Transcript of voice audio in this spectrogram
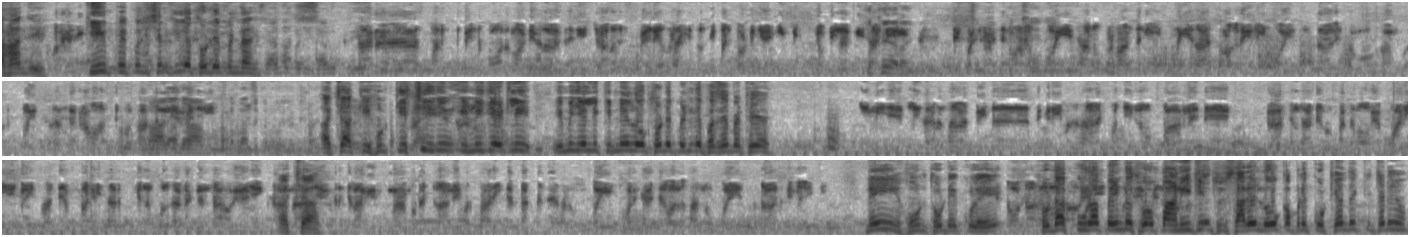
ਹਾਂਜੀ। ਕੀ ਪੋਜੀਸ਼ਨ ਕੀ ਹੈ ਤੁਹਾਡੇ ਪਿੰਡਾਂ ਦਾ ਅੱਛਾ ਕੀ ਹੁਣ ਕਿਸ ਚੀਜ਼ ਇਮੀਡੀਏਟਲੀ ਇਮੀਡੀਏਟਲੀ ਕਿੰਨੇ ਲੋਕ ਤੁਹਾਡੇ ਪਿੰਡ ਦੇ ਫਸੇ ਬੈਠੇ ਆ? ਇਮੀਡੀਏਟਲੀ ਸਰ ਸਾਰਾ ਪਿੰਡ ਤਕਰੀਬਨ ਸਾਰੇ ਕੁਝ ਹੀ ਲੋਕ ਬਾਹਰ ਨੇ ਤੇ ਰਾਸ਼ਨ ਸਾਡੇ ਕੋਲ ਖਤਮ ਹੋ ਗਿਆ ਪਾਣੀ ਦੀ ਬੜੀ ਸਮੱਸਿਆ ਪਾਣੀ ਸਰ ਬਿਲਕੁਲ ਸਾਡਾ ਗੰਦਾ ਹੋ ਗਿਆ ਜੀ। ਅੱਛਾ। ਟੈਂਕਰ ਚਲਾ ਕੇ ਮਾਂ ਪਤਾ ਚਲਾਣੇ ਪਰ ਪਾਣੀ ਗੰਦਾ ਪੈਂਦਾ ਸਾਨੂੰ। ਕੋਈ ਪ੍ਰਸ਼ਾਸਨ ਵੱਲੋਂ ਸਾਨੂੰ ਕੋਈ ਸੁਧਾਰ ਨਹੀਂ ਮਿਲੀ ਜੀ। ਨਹੀਂ ਹੁਣ ਤੁਹਾਡੇ ਕੋਲੇ ਤੁਹਾਡਾ ਪੂਰਾ ਪਿੰਡ ਪਾਣੀ 'ਚ ਤੁਸੀਂ ਸਾਰੇ ਲੋਕ ਆਪਣੇ ਕੋਠਿਆਂ ਤੇ ਚੜੇ ਹੋ?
